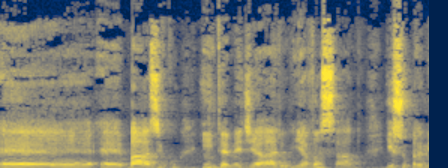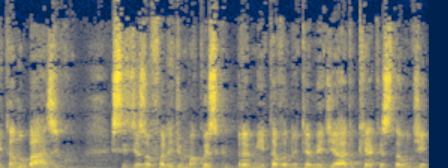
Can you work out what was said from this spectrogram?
é, é, básico, intermediário e avançado. Isso para mim está no básico. Esses dias eu falei de uma coisa que para mim estava no intermediário, que é a questão de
